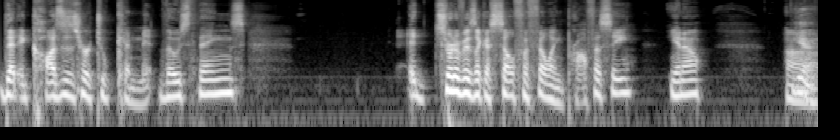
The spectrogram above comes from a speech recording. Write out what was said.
that it causes her to commit those things it sort of is like a self-fulfilling prophecy you know um, Yeah.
